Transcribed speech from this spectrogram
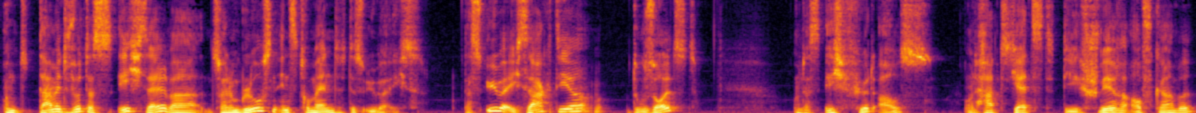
Und damit wird das Ich selber zu einem bloßen Instrument des Über-Ichs. Das Über-Ich sagt dir, du sollst, und das Ich führt aus und hat jetzt die schwere Aufgabe,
